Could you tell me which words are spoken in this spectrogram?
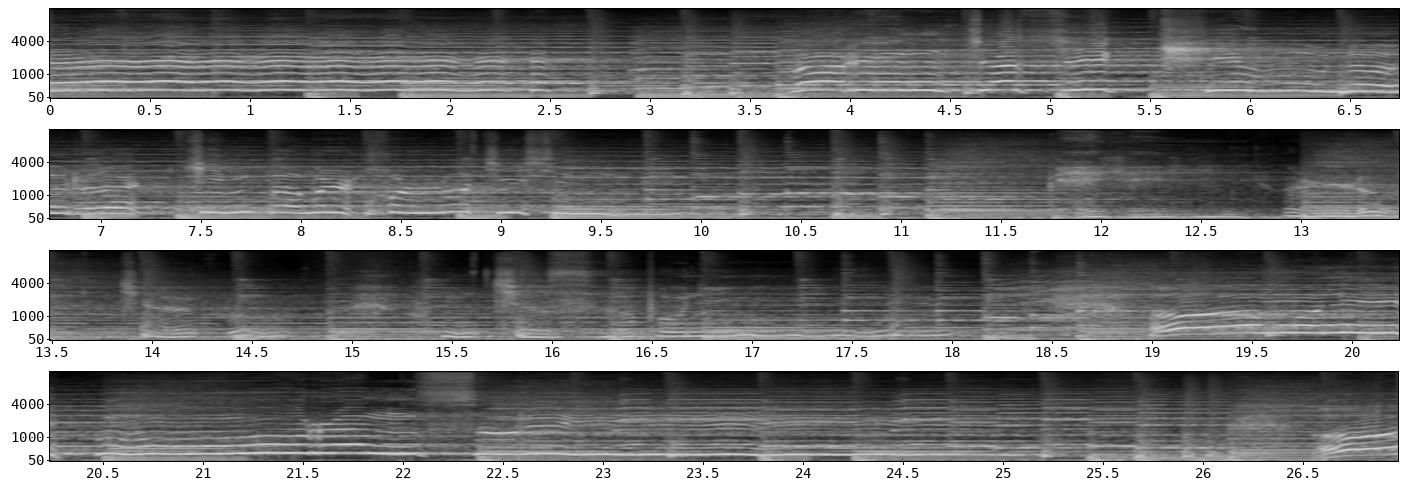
어린 자식 키우느라 긴 밤을 홀로 지신 베개를 놓자고 훔쳐서 보니 어머니 울음소리. 어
